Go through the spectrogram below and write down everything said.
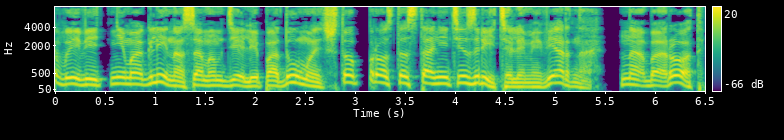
«Вы ведь не могли на самом деле подумать, что просто станете зрителями, верно? Наоборот,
